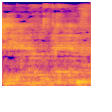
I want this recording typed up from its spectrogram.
Jim Bear.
